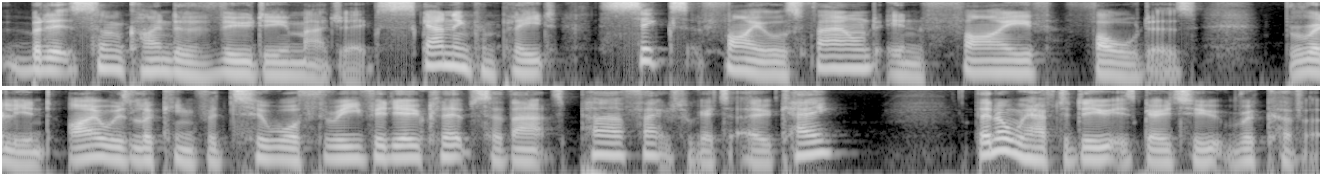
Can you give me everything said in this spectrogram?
but it's some kind of voodoo magic. Scanning complete, six files found in five folders. Brilliant. I was looking for two or three video clips, so that's perfect. We'll go to OK. Then all we have to do is go to recover.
